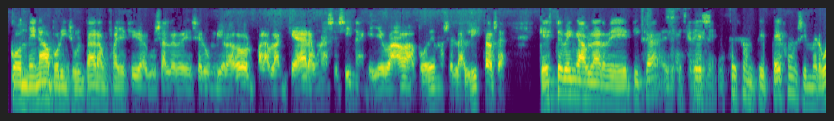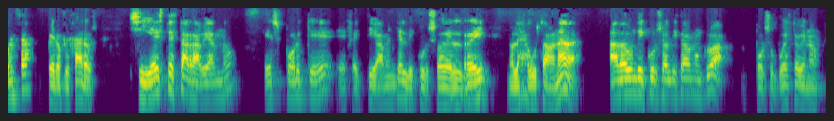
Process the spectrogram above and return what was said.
condenado por insultar a un fallecido y acusarle de ser un violador para blanquear a una asesina que llevaba a Podemos en las listas. O sea, que este venga a hablar de ética, es, este, es, este es un tipejo, un sinvergüenza, pero fijaros, si este está rabiando es porque efectivamente el discurso del rey no les ha gustado nada ¿Ha dado un discurso al dictado de Moncloa? Por supuesto que no.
